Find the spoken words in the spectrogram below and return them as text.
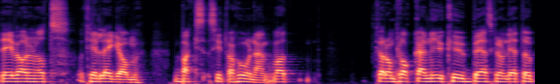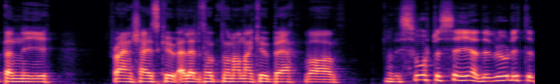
Dave, har du något att tillägga om Bucks-situationen? Vad, ska de plocka en ny QB? Ska de leta upp en ny franchise QB? Eller ta upp någon annan QB? Vad, Ja, det är svårt att säga, det beror lite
